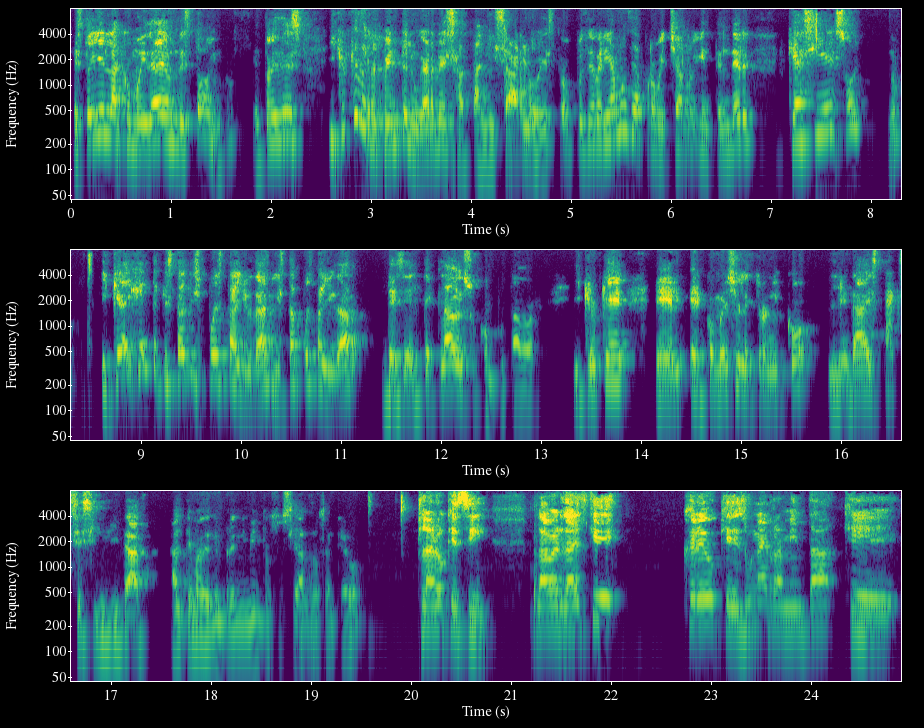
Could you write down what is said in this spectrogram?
estoy en la comodidad de donde estoy, ¿no? Entonces, y creo que de repente en lugar de satanizarlo esto, pues deberíamos de aprovecharlo y entender que así es hoy, ¿no? Y que hay gente que está dispuesta a ayudar y está puesta a ayudar desde el teclado de su computadora. Y creo que el, comercio electrónico le da esta accesibilidad al tema del emprendimiento social, ¿no, Santiago? Claro que sí. La verdad es que creo que es una herramienta que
